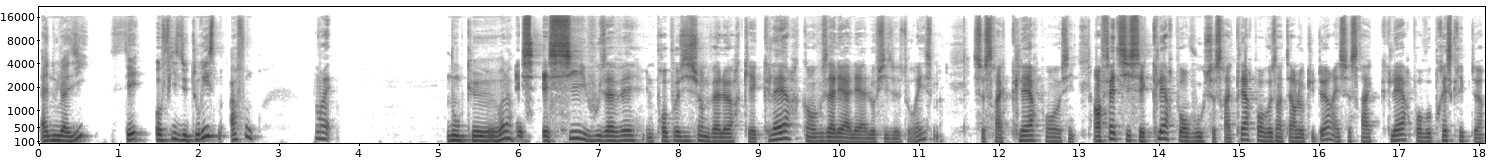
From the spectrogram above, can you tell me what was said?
Elle nous l'a dit, c'est office de tourisme à fond. Ouais. Donc euh, voilà. Et si vous avez une proposition de valeur qui est claire, quand vous allez aller à l'office de tourisme, ce sera clair pour eux aussi. En fait, si c'est clair pour vous, ce sera clair pour vos interlocuteurs et ce sera clair pour vos prescripteurs.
